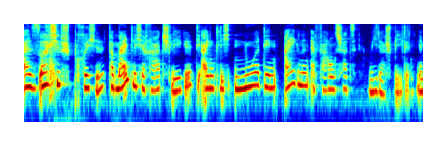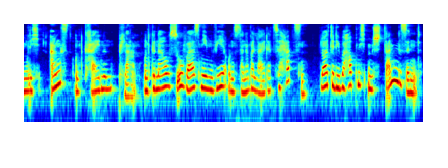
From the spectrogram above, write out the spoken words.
All solche Sprüche, vermeintliche Ratschläge, die eigentlich nur den eigenen Erfahrungsschatz widerspiegeln, nämlich Angst und keinen Plan. Und genau sowas nehmen wir uns dann aber leider zu Herzen. Leute, die überhaupt nicht imstande sind,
